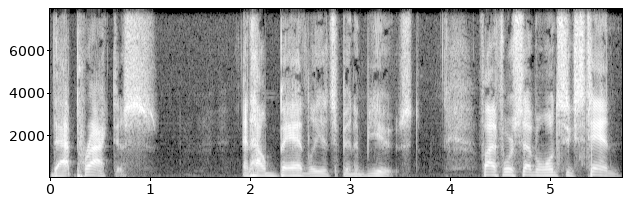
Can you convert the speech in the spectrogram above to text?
that practice and how badly it's been abused. 547 1610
